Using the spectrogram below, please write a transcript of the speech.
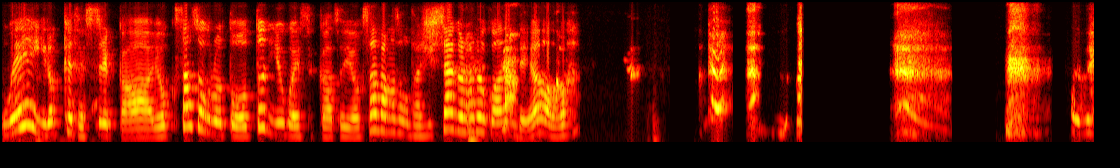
왜 이렇게 됐을까? 역사적으로 또 어떤 이유가 있을까? 저희 역사 방송 다시 시작을 하려고 하는데요. 아 네.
